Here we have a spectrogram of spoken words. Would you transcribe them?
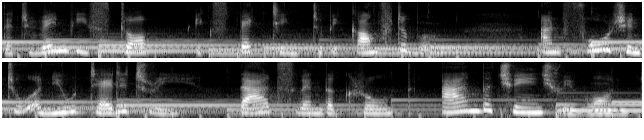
that when we stop expecting to be comfortable and forge into a new territory, that's when the growth and the change we want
